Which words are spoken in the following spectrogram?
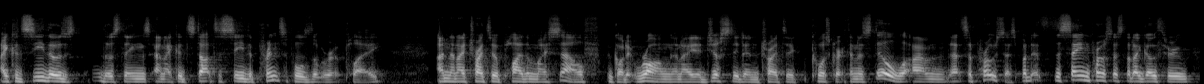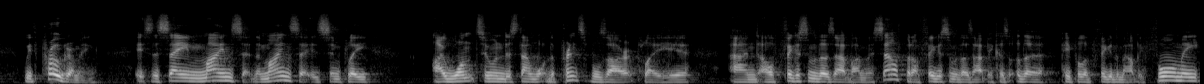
I could see those, those things and I could start to see the principles that were at play. And then I tried to apply them myself, got it wrong, and I adjusted and tried to course correct. And still, um, that's a process, but it's the same process that I go through with programming. It's the same mindset. The mindset is simply, I want to understand what the principles are at play here, and I'll figure some of those out by myself, but I'll figure some of those out because other people have figured them out before me,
